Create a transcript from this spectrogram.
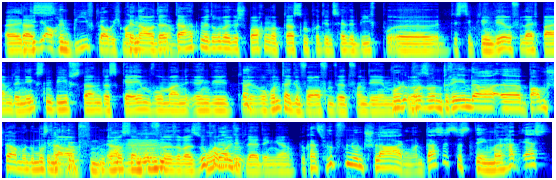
äh, Das- die wir auch in Beef, glaube ich, mal Genau, da, da hatten wir drüber gesprochen, ob das eine potenzielle Beef-Disziplin wäre. Vielleicht bei einem der nächsten Beefs dann das Game, wo man irgendwie äh, runtergeworfen wird von dem. wo, wo so ein drehender äh, Baumstamm und du musst genau. halt hüpfen. Und du ja. musst dann hüpfen oder sowas. Super Multiplayer-Ding, ja. Du kannst hüpfen und schlagen. Und das ist das Ding. Man hat erst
